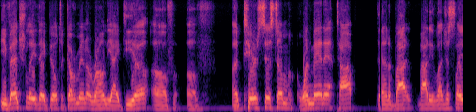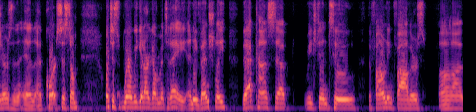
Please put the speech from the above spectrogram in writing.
Eventually, they built a government around the idea of of a tier system, one man at top, then a body of legislators and, and a court system, which is where we get our government today. And eventually, that concept reached into the founding fathers uh,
